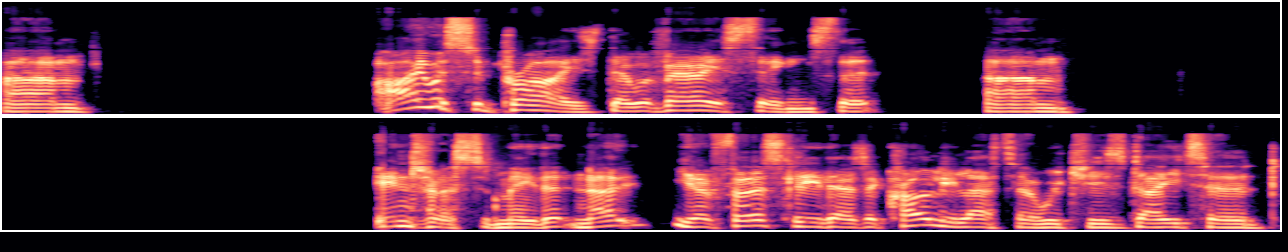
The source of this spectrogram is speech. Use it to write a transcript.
Um, I was surprised. There were various things that um, interested me. That no, you know, firstly, there's a Crowley letter which is dated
